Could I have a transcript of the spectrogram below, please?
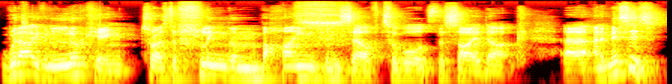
without even looking. Tries to fling them behind himself towards the Psyduck, uh, and it misses.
